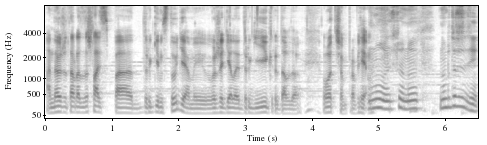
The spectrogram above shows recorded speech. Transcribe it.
Она уже там разошлась по другим студиям и уже делает другие игры давно. Вот в чем проблема. Ну, что, ну, ну подожди.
